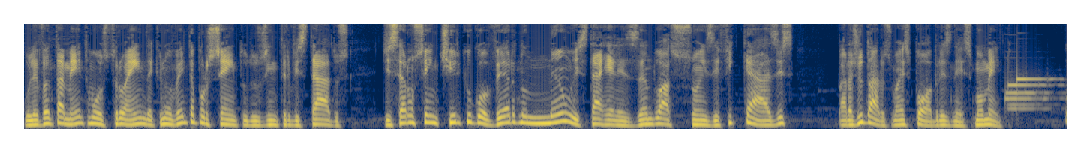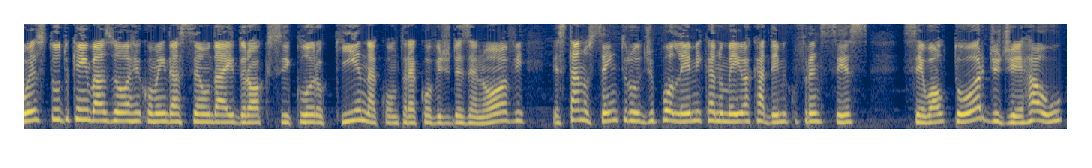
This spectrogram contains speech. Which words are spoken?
O levantamento mostrou ainda que 90% dos entrevistados disseram sentir que o governo não está realizando ações eficazes para ajudar os mais pobres nesse momento. O estudo que embasou a recomendação da hidroxicloroquina contra a Covid-19 está no centro de polêmica no meio acadêmico francês. Seu autor, Didier Raoult,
